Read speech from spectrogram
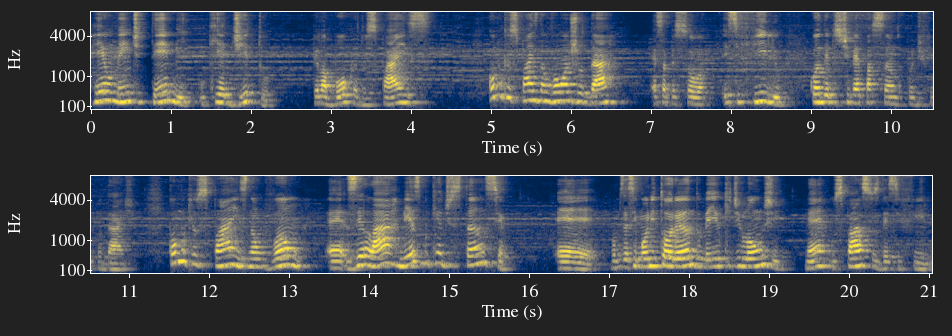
realmente teme o que é dito pela boca dos pais, como que os pais não vão ajudar essa pessoa, esse filho, quando ele estiver passando por dificuldade? Como que os pais não vão é, zelar, mesmo que à distância, é, vamos dizer assim, monitorando meio que de longe né, os passos desse filho?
